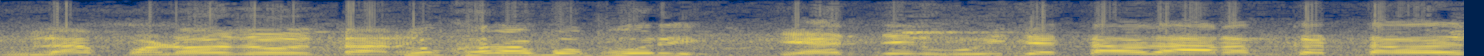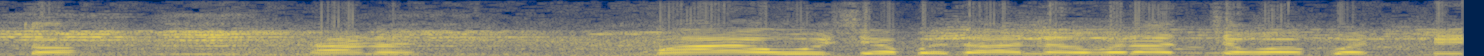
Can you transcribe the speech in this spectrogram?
ભૂલા પડો છો તારે. શું ખરાબ બફોરી ઘેર જઈને હુઈ જતા હોય આરામ કરતા હોય તો. મારા ઓછે બધા નવરાજ છે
